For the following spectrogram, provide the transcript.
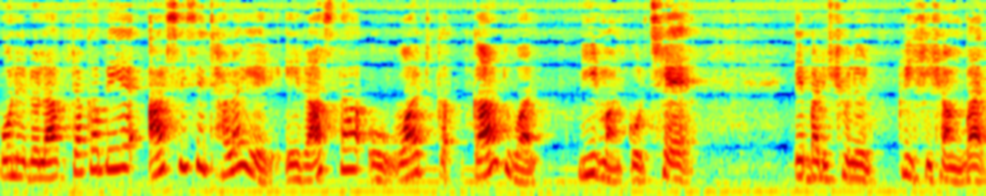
পনেরো লাখ টাকা ব্যয়ে আরসিসি ঢালাইয়ের এই রাস্তা ও ওয়ার্ড গার্ড ওয়াল নির্মাণ করছে। এবারে শুনুন কৃষি সংবাদ।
